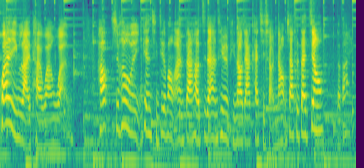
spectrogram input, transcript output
欢迎来台湾玩。好，喜欢我们影片，请记得帮我按赞，还有记得按订阅频道加开启小铃铛。我们下次再见哦，拜拜。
